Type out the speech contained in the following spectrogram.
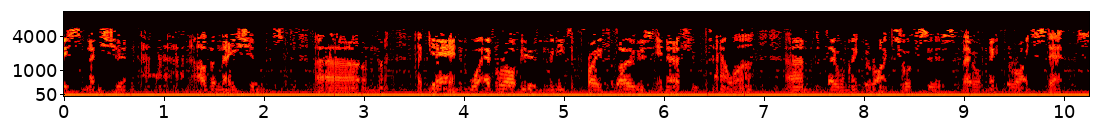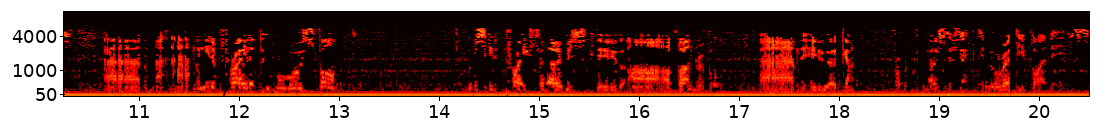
this nation and other nations. Um, again, whatever our view, we need to pray for those in earthly power um, that they will make the right choices, they will those who are, vulnerable, um, who are probably most affected already by this,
